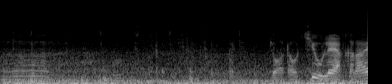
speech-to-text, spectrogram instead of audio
เออจอดเอา คิวแรกก็ได้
